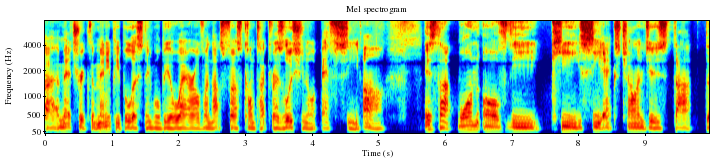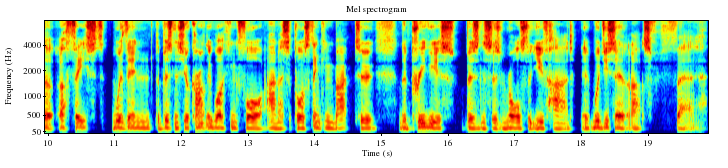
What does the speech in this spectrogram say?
uh, a metric that many people listening will be aware of, and that's first contact resolution or FCR. Is that one of the key CX challenges that, that are faced within the business you're currently working for? And I suppose thinking back to the previous businesses and roles that you've had, would you say that that's fair?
